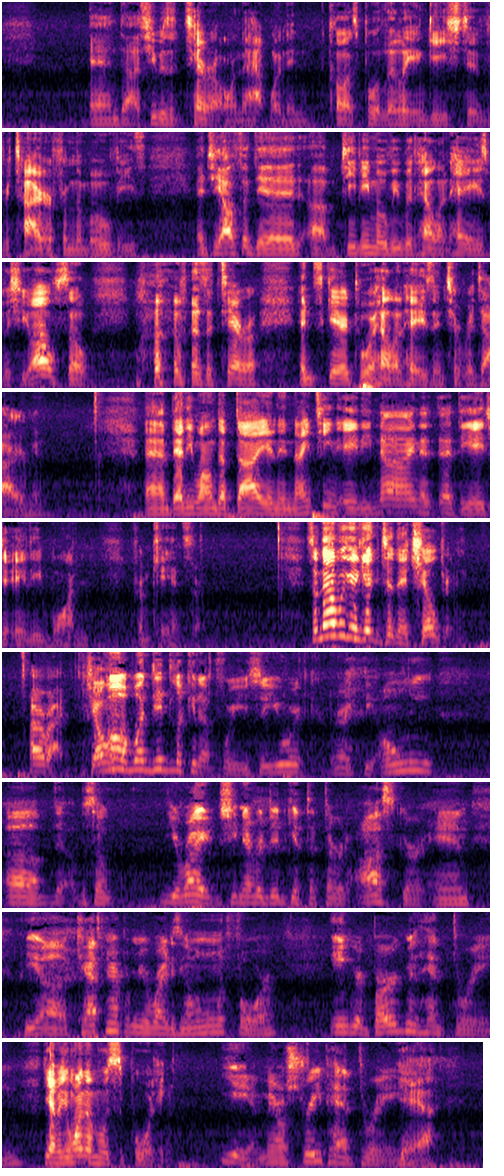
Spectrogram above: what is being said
and uh, she was a terror on that one and caused poor Lillian Gish to retire from the movies. And she also did a TV movie with Helen Hayes, but she also was a terror and scared poor Helen Hayes into retirement. And Bette wound up dying in 1989 at, at the age of 81 from cancer. So now we're going to get into their children. All right. Joan. Oh, well, I did look it up for you. So you were right. The only. Uh, the, so you're right. She never did get the third Oscar. And the uh, Katharine Hepburn, you're right, is the only one with four. Ingrid Bergman had three. Yeah, but one of them was supporting. Yeah, Meryl Streep had three. Yeah.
